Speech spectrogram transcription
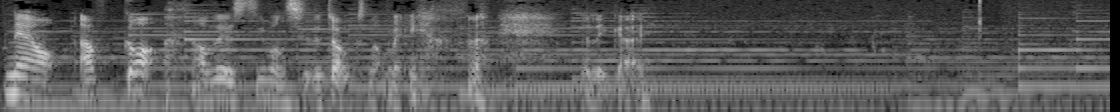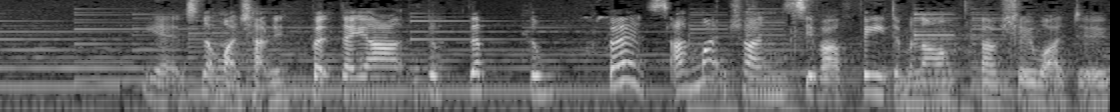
Now I've got. Oh, there's. You want to see the dogs, not me. there they go. Yeah, it's not much happening, but they are the the, the birds. I might try and see if I'll feed them, and I'll I'll show you what I do.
